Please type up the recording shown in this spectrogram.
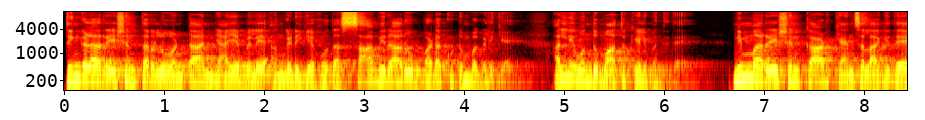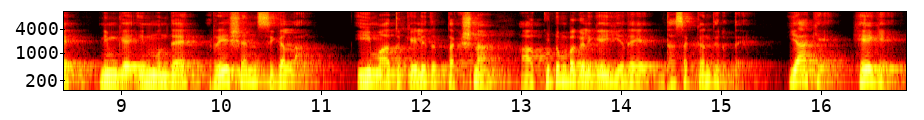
ತಿಂಗಳ ರೇಷನ್ ತರಲು ಅಂಟ ನ್ಯಾಯಬೆಲೆ ಅಂಗಡಿಗೆ ಹೋದ ಸಾವಿರಾರು ಬಡ ಕುಟುಂಬಗಳಿಗೆ. ಅಲ್ಲಿ ಒಂದು ಮಾತು ಕೇಳಿಬಂದಿದೆ. ನಿಮ್ಮ ರೇಷನ್ ಕಾರ್ಡ್ ಕ್ಯಾನ್ಸಲ್ ಆಗಿದೆ, ನಿಮಗೆ ಇನ್ಮುಂದೆ ರೇಷನ್ ಸಿಗಲ್ಲ. ಈ ಮಾತು ಕೇಳಿದ ತಕ್ಷಣ ಆ ಕುಟುಂಬಗಳಿಗೆ ಎದೆ ಧಸಕ್ಕಂದಿರುತ್ತೆ. ಯಾಕೆ, ಹೇಗೆ?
